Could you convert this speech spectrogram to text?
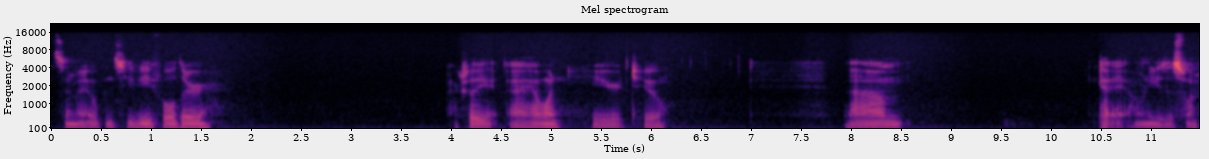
it's in my OpenCV folder. Actually, I have one here too. Um, okay, I'm going to use this one.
